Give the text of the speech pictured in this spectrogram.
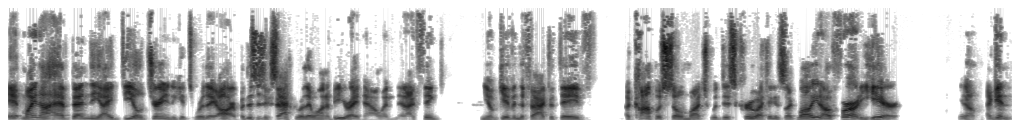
it might not have been the ideal journey to get to where they are, but this is exactly where they want to be right now. And, and I think, you know, given the fact that they've accomplished so much with this crew, I think it's like, well, you know, if we're already here, you know, again,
